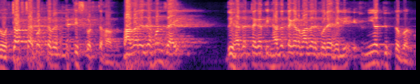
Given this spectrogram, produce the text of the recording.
তো চর্চা করতে হবে প্র্যাকটিস করতে হবে। বাজারে যখন যাই, দুই হাজার টাকা, তিন হাজার টাকার বাজার করে ফেলি, একটু নিয়ত যুক্ত করব।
